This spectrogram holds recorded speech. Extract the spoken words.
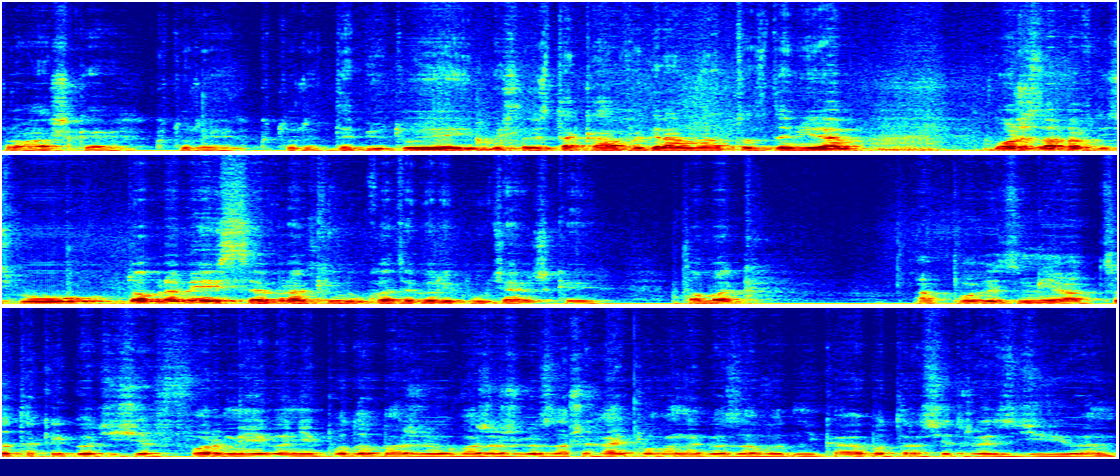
Prochaszkę, który, który debiutuje i myślę, że taka wygrana to z Demirem może zapewnić mu dobre miejsce w rankingu kategorii półciężkiej. Tomek? A powiedz mi, a co takiego Ci się w formie jego nie podoba, że uważasz go za przehypowanego zawodnika? Bo teraz się trochę zdziwiłem.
